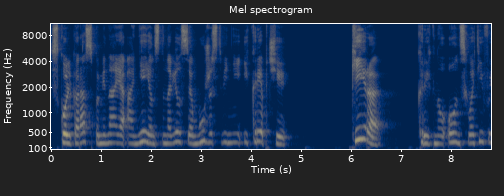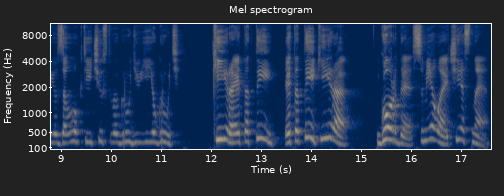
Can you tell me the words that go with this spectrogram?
Сколько раз, вспоминая о ней, он становился мужественней и крепче. «Кира!» — крикнул он, схватив ее за локти и чувствуя грудью ее грудь. «Кира, это ты! Это ты, Кира! Гордая, смелая, честная,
